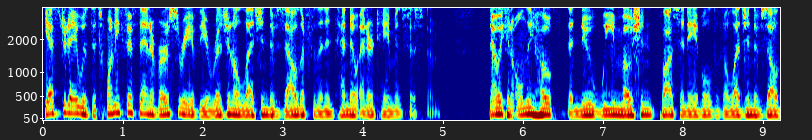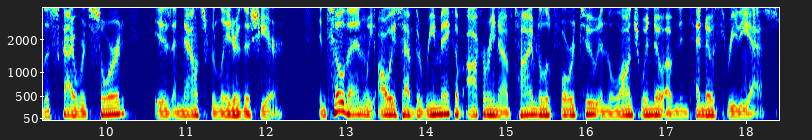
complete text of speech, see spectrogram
Yesterday was the 25th anniversary of the original Legend of Zelda for the Nintendo Entertainment System. Now we can only hope that the new Wii Motion Plus enabled The Legend of Zelda Skyward Sword is announced for later this year. Until then, we always have the remake of Ocarina of Time to look forward to in the launch window of Nintendo 3DS.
